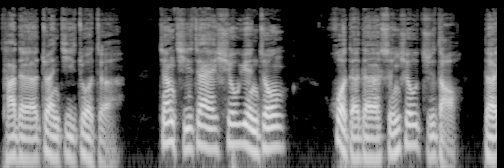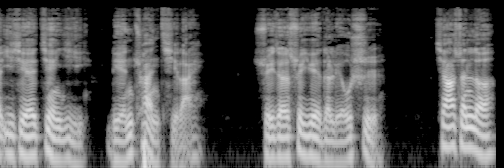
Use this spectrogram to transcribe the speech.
他的传记作者将其在修院中获得的神修指导的一些建议连串起来，随着岁月的流逝，加深了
